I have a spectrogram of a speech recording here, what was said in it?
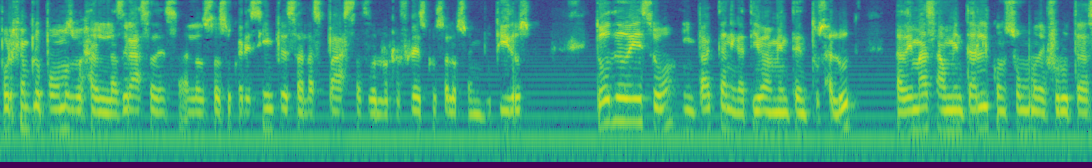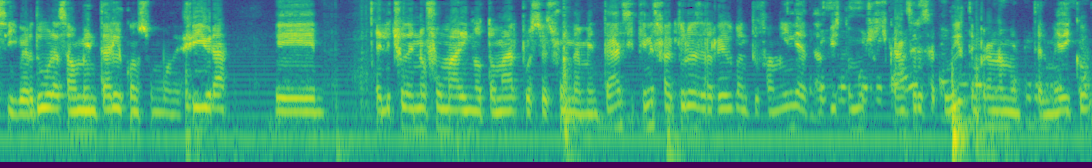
Por ejemplo, podemos bajar las grasas, a los azúcares simples, a las pastas, a los refrescos, a los embutidos. Todo eso impacta negativamente en tu salud. Además, aumentar el consumo de frutas y verduras, aumentar el consumo de fibra, eh, el hecho de no fumar y no tomar pues es fundamental. Si tienes factores de riesgo en tu familia, has visto muchos cánceres, acudir tempranamente al médico.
